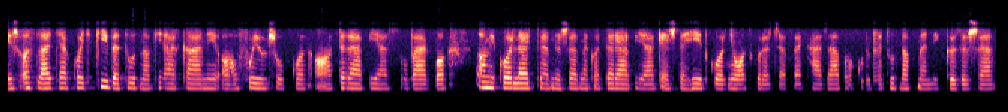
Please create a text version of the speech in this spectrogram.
és azt látják, hogy kibe tudnak járkálni a folyosókon, a terápiás szobákba, amikor lecsendesednek a terápiák este 7-kor, 8-kor a cseppek házába, akkor be tudnak menni közösen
